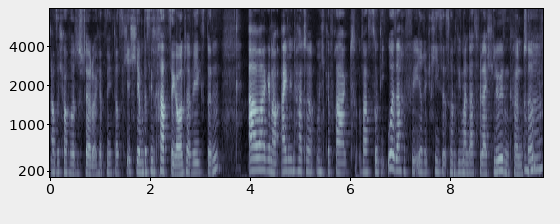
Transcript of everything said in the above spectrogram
Also ich hoffe, das stört euch jetzt nicht, dass ich hier ein bisschen kratziger unterwegs bin. Aber genau, Eileen hatte mich gefragt, was so die Ursache für ihre Krise ist und wie man das vielleicht lösen könnte. Mhm.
